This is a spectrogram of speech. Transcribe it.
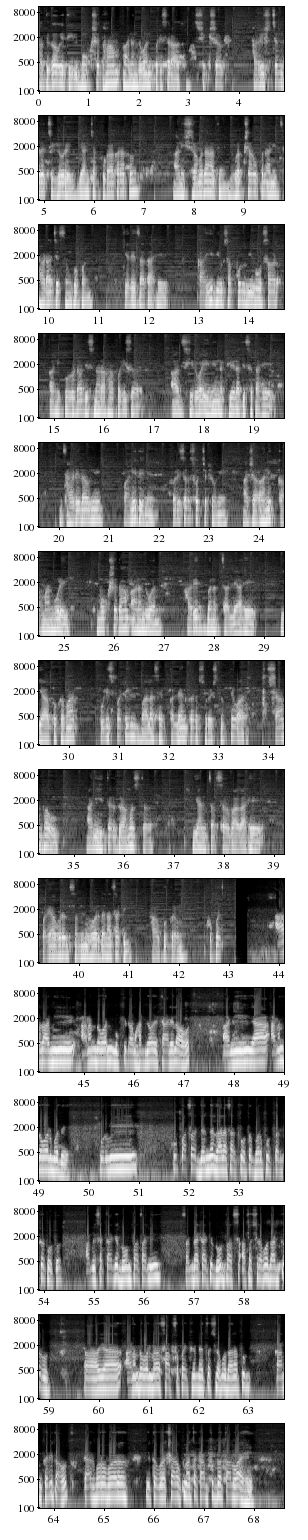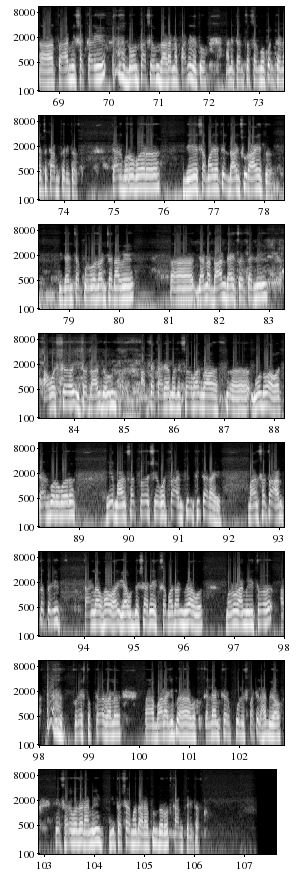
हदगाव येथील मोक्षधाम आनंदवन परिसरात शिक्षक हरिश्चंद्र चिल्लोरे यांच्या पुढाकारातून आणि श्रमदानातून वृक्षारोपण आणि झाडाचे संगोपन केले जात आहे. काही दिवसापूर्वी ओसाड आणि कोरडा दिसणारा हा परिसर आज हिरवाईने नटलेला दिसत आहे. झाडे लावणे पाणी देणे परिसर स्वच्छ ठेवणे अशा अनेक कामांमुळे मोक्षधाम आनंदवन हरित बनत चालले आहे. या उपक्रमात पोलीस पाटील बालासाहेब कल्याणकर सुरेश दुप्तेवार श्याम भाऊ आणि इतर ग्रामस्थ यांचा सहभाग आहे. पर्यावरण संवर्धनासाठी हा उपक्रम खूपच आज आम्ही आनंदवन मुक्तिधाम हातगाव येथे आलेलो आहोत. आणि या आनंदवनमध्ये पूर्वी खूप असं जंगल झाल्यासारखं होतं भरपूर तणकट होतं. आम्ही सकाळचे दोन तास आम्ही संध्याकाळचे दोन तास असं श्रमदान करून या आनंदवनला साफसफाई करण्याचं श्रमदानातून काम करीत आहोत. त्याचबरोबर इथं वृक्षारोपणाचं कामसुद्धा चालू आहे. तर आम्ही सकाळी दोन तास येऊन झाडांना पाणी देतो आणि त्यांचं संगोपन करण्याचं काम करीत असतो त्याचबरोबर जे समाजातील दानशूर आहेत की ज्यांच्या पूर्वजांच्या नावे ज्यांना दान द्यायचं त्यांनी अवश्य इथं दान देऊन आमच्या कार्यामध्ये सहभाग ला नोंदवावा. त्याचबरोबर हे माणसाचं शेवटचं अंतिम ठिकाण आहे. माणसाचा अंत तरी चांगला व्हावा या उद्देशाने एक समाधान मिळावं. म्हणून आम्ही इथं सुरेश तुपटेवर झालं. बालाजी कल्याणकर पोलीस पाटील हातगाव हे सर्वजण आम्ही इथं श्रमदानातून दररोज काम करीत असतो.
